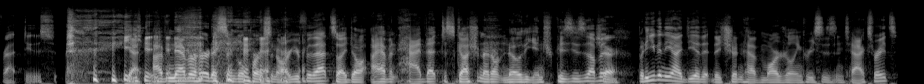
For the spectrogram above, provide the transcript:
frat dues. Yeah, I've never heard a single person argue for that, so I don't. I haven't had that discussion. I don't know the intricacies of Sure. it. But even the idea that they shouldn't have marginal increases in tax rates,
